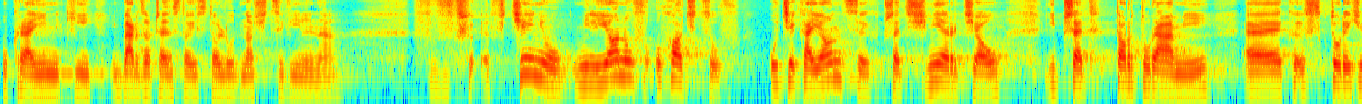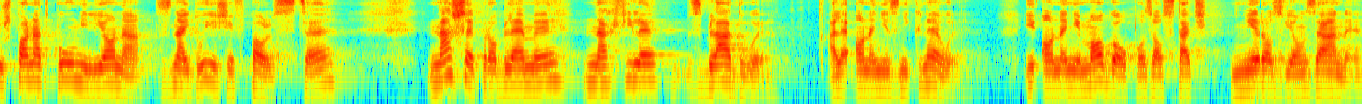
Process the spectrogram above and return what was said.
Ukrainki, i bardzo często jest to ludność cywilna, w, w, cieniu milionów uchodźców uciekających przed śmiercią i przed torturami, e, z których już ponad pół miliona znajduje się w Polsce, nasze problemy na chwilę zbladły, ale one nie zniknęły i one nie mogą pozostać nierozwiązane.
